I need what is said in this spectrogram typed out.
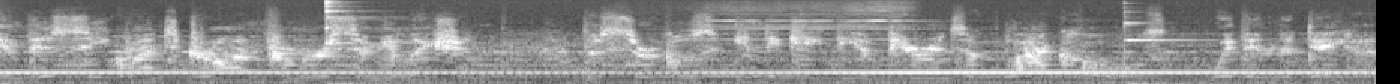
In this sequence drawn from her simulation, the circles indicate the appearance of black holes within the data.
